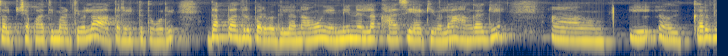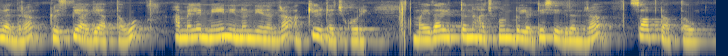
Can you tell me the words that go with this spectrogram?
ಸ್ವಲ್ಪ ಚಪಾತಿ ಮಾಡ್ತೀವಲ್ಲ, ಆ ಥರ ಹಿಟ್ಟು ತೊಗೋರಿ. ದಪ್ಪ ಆದರೂ ಪರವಾಗಿಲ್ಲ. ನಾವು ಎಣ್ಣೆನೆಲ್ಲ ಕಾಸಿ ಹಾಕಿವಲ್ಲ, ಹಾಗಾಗಿ ಕರೆದ್ವಿ ಅಂದ್ರೆ ಕ್ರಿಸ್ಪಿ ಆಗಿ ಆಗ್ತಾವೆ. ಆಮೇಲೆ ಮೇನ್ ಇನ್ನೊಂದು ಏನಂದ್ರೆ, ಅಕ್ಕಿ ಹಿಟ್ಟು ಹಚ್ಕೋರಿ. ಮೈದಾ ಹಿಟ್ಟನ್ನು ಹಚ್ಕೊಂಡು ಲಟ್ಟಿಸಿದ್ರಂದ್ರೆ ಸಾಫ್ಟ್ ಆಗ್ತಾವೆ.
